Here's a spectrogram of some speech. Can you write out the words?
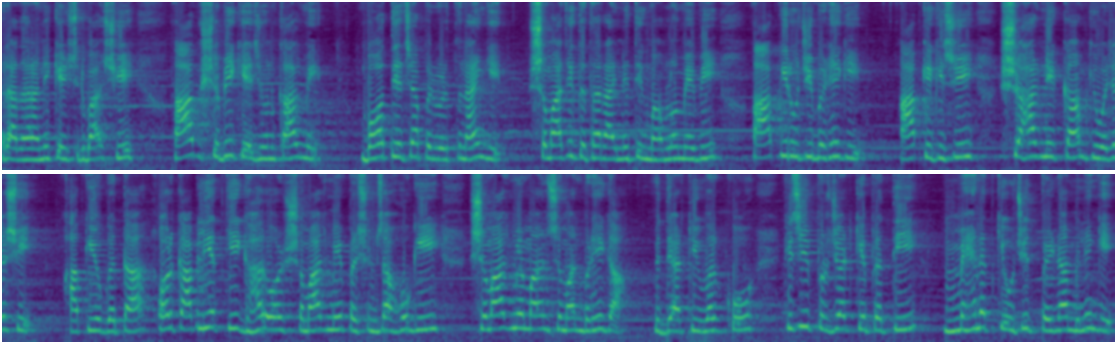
राधा रानी के आशीर्वाद से आप सभी के जीवन काल में बहुत ही अच्छा परिवर्तन आएँगे। सामाजिक तथा राजनीतिक मामलों में भी आपकी रुचि बढ़ेगी। आपके किसी शहर काम की वजह से आपकी योग्यता और काबिलियत की घर और समाज में प्रशंसा होगी। समाज में मान सम्मान बढ़ेगा। विद्यार्थी वर्ग को किसी प्रोजेक्ट के प्रति मेहनत के उचित परिणाम मिलेंगे।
